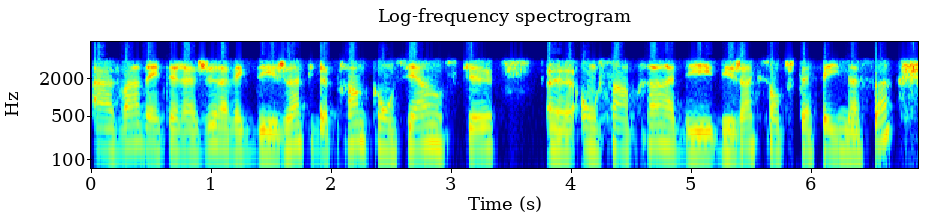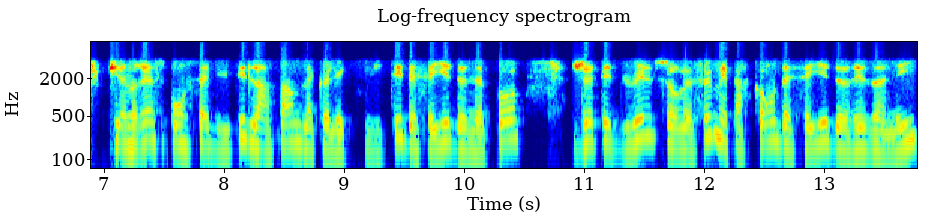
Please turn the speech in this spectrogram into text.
avant d'interagir avec des gens, puis de prendre conscience que euh, on s'en prend à des, des, gens qui sont tout à fait innocents. Puis une responsabilité de l'ensemble de la collectivité d'essayer de ne pas jeter de l'huile sur le feu, mais par contre d'essayer de raisonner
